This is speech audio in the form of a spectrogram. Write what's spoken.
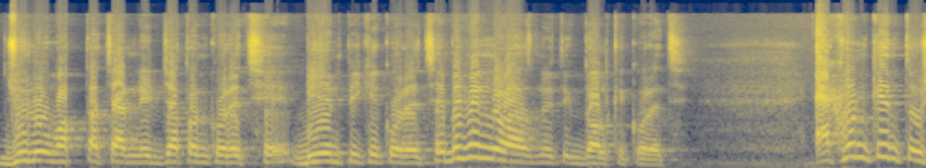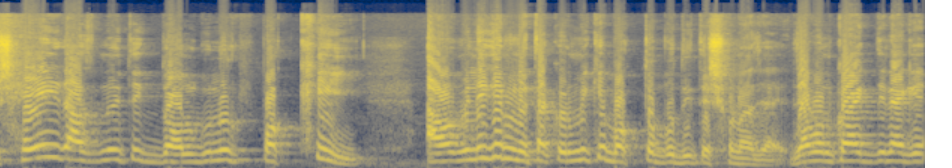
জুলুম, অত্যাচার, নির্যাতন করেছে, বিএনপিকে করেছে, বিভিন্ন রাজনৈতিক দলকে করেছে। এখন কিন্তু সেই রাজনৈতিক দলগুলোর পক্ষেই আওয়ামী লীগের নেতাকর্মীকে বক্তব্য দিতে শোনা যায়। যেমন কয়েকদিন আগে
